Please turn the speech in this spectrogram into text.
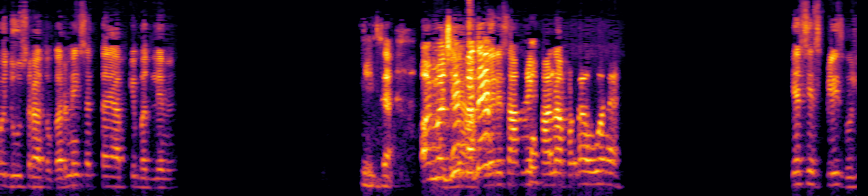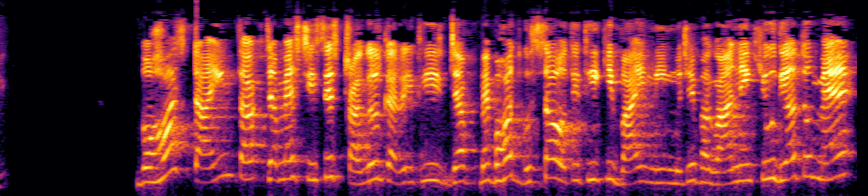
कोई दूसरा तो कर नहीं सकता है आपके बदले में। और मुझे पता है मेरे सामने खाना पड़ा हुआ है। यस यस प्लीज़ बोलिए। बहुत टाइम तक जब मैं इस चीज़ से स्ट्रगल कर रही थी जब मैं बहुत गुस्सा होती थी कि वाई मी मुझे भगवान ने क्यों दिया? तो मैं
